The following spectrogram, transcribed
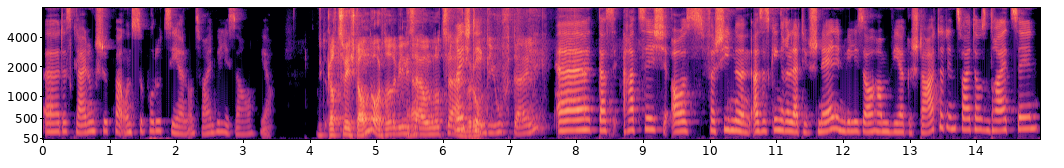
äh, das Kleidungsstück bei uns zu produzieren, und zwar in Willisau, ja. Gerade zwei Standorte, oder? Willisau ja. und Luzern. Richtig. Warum die Aufteilung? Äh, das hat sich aus verschiedenen, also es ging relativ schnell. In Willisau haben wir gestartet in 2013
